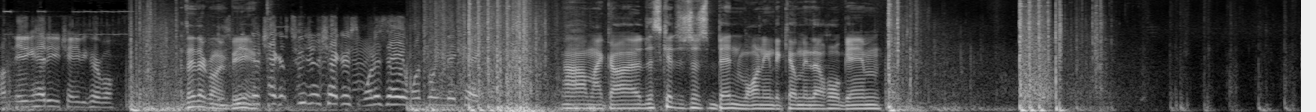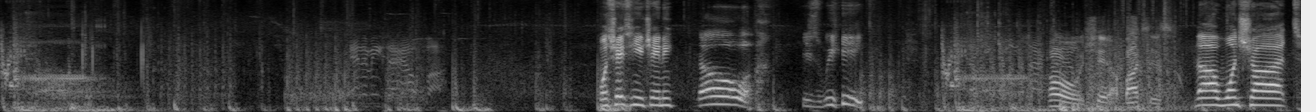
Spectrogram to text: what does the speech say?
I'm needing ahead of you, Cheney. Be careful. I think they're going Two B. their checkers, two their checkers. One is A, and one's going mid keg. Oh my god, this kid's just been wanting to kill me the whole game. Enemies are alpha. One's chasing you, Cheney. No. He's weak. Oh shit, boxes. Nah, one shot.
